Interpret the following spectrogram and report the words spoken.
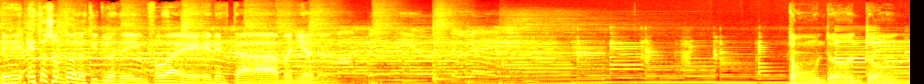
Eh, estos son todos los títulos de Infobae en esta mañana. Ton, ton, ton.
